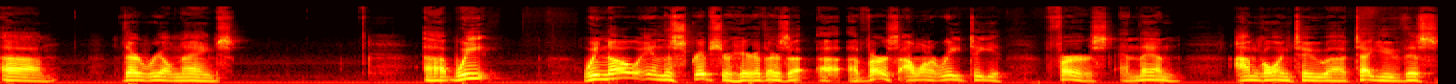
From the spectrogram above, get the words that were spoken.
uh, their real names. Uh, we we know in the scripture here there's a, a, a verse I want to read to you first, and then I'm going to uh, tell you this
